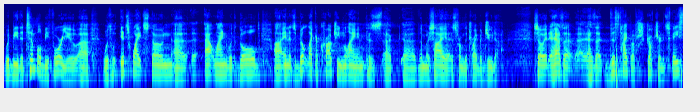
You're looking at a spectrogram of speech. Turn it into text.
would be the temple before you uh, with its white stone uh, outlined with gold, uh, and it's built like a crouching lion because uh, uh, the Messiah is from the tribe of Judah. So, it has, a, has a, this type of structure, and it's face,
